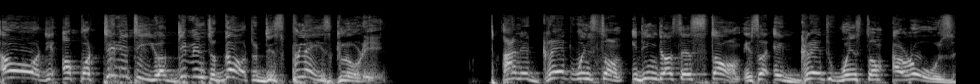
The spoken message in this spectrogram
oh, the opportunity you are giving to God to display His glory. And a great windstorm, it didn't just say storm, it said a great windstorm arose,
